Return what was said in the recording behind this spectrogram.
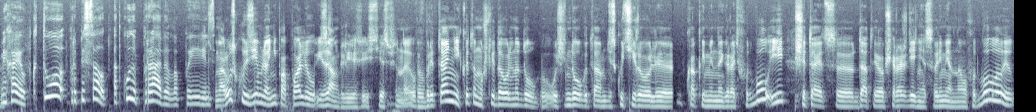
Михаил, кто прописал, откуда правила появились? На русскую землю они попали из Англии, естественно. В Британии к этому шли довольно долго. Очень долго там дискутировали, как именно играть в футбол, и считается датой вообще рождения современного футбола.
